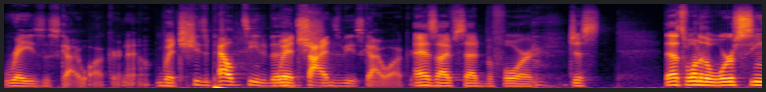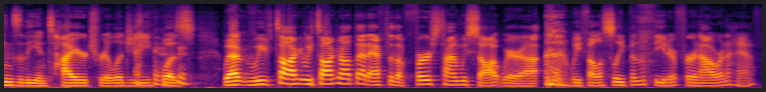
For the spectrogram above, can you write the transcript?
Rey's a Skywalker now. Which- She's a Palpatine, but which- to be a Skywalker. As I've said before, just that's one of the worst scenes of the entire trilogy. Was we have, we've talked we talked about that after the first time we saw it, where uh, we fell asleep in the theater for an hour and a half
